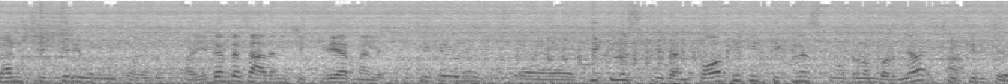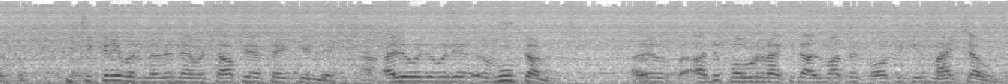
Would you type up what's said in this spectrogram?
ഇതാണ് ചിക്കരി പറഞ്ഞ സാധനം. ഇതെന്താ സാധനം? ചിക്കിരി പറഞ്ഞാൽ ചിക്കരി തിക്നെസ് കൂട്ടാൻ കോഫിക്ക് തിക്നെസ് കൂട്ടണം പറഞ്ഞാൽ ചിക്കിരി ചേർക്കും. ഈ ചിക്കിരി വരുന്നത് നമ്മൾ ഒക്കെ ഇല്ലേ അത് ഒരു ഒരു റൂട്ടാണ് അത് അത് പൗഡർ ആക്കിയിട്ട് അത് മാത്രമേ കോഫിക്ക് മാച്ച് ആവുള്ളൂ.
